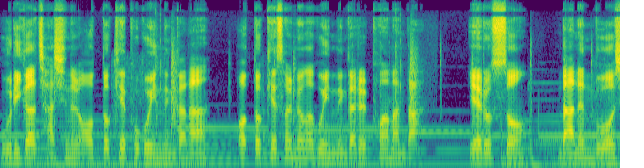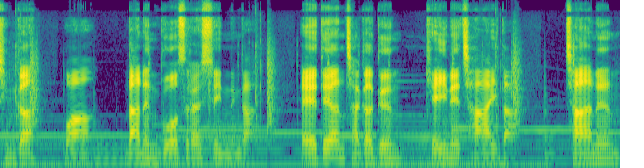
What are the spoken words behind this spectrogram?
우리가 자신을 어떻게 보고 있는가나 어떻게 설명하고 있는가를 포함한다. 예로서 나는 무엇인가 와 나는 무엇을 할 수 있는가 에 대한 자각은 개인의 자아이다. 자아는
